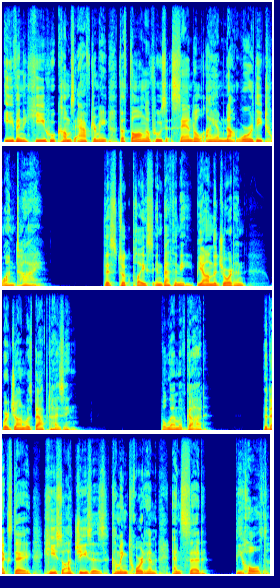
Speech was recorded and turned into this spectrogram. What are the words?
even he who comes after me, the thong of whose sandal I am not worthy to untie. This took place in Bethany, beyond the Jordan, where John was baptizing. The Lamb of God. The next day, he saw Jesus coming toward him and said, Behold,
